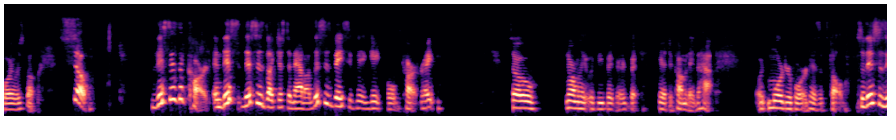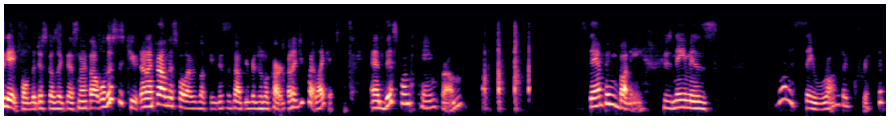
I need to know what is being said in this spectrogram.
Oilers go. So this is a card, and this this is like just an add-on. This is basically a gatefold card, right? So normally it would be bigger, but we had to accommodate the hat or mortar board as it's called. So this is a gatefold that just goes like this. And I thought, well, this is cute. And I found this while I was looking. This is not the original card, but I do quite like it. And this one came from Stamping Bunny, whose name is, I want to say Rhonda Griffin,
